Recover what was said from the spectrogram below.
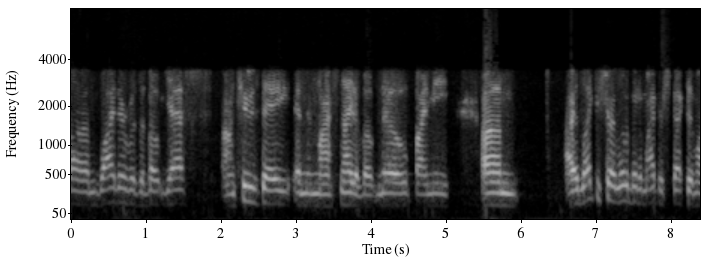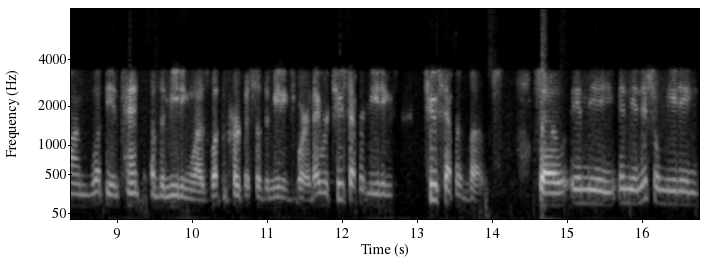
um, why there was a vote yes on Tuesday and then last night a vote no by me, um, I'd like to share a little bit of my perspective on what the intent of the meeting was, what the purpose of the meetings were. They were two separate meetings, two separate votes. So in the in the initial meeting,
